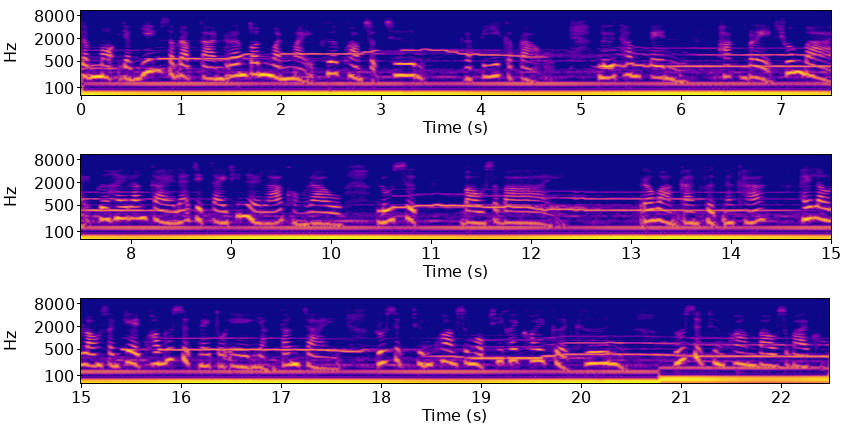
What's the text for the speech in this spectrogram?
จะเหมาะอย่างยิ่งสำหรับการเริ่มต้นวันใหม่เพื่อความสดชื่น กระปี้กระเป๋าหรือทำเป็นพักเบรกช่วงบ่าย เพื่อให้ร่างกายและจิตใจที่เหนื่อยล้าของเรา รู้สึกเบาสบาย ระหว่างการฝึกนะคะ ให้เราลองสังเกตความรู้สึกในตัวเองอย่างตั้งใจ รู้สึกถึงความสงบที่ค่อยๆเกิดขึ้น รู้สึกถึงความเบาสบายของ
